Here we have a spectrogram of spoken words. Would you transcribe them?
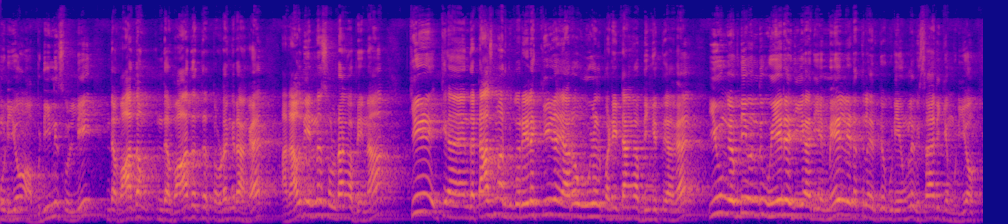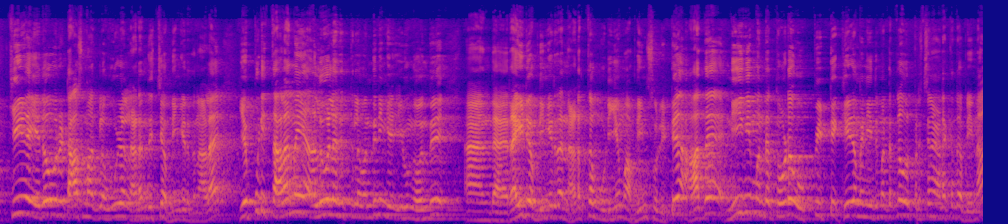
முடியும் அப்படின்னு சொல்லி இந்த வாதம் இந்த வாதத்தை தொடங்குறாங்க. அதாவது என்ன சொல்கிறாங்க அப்படின்னா கீழே இந்த டாஸ்மார்க் துறையில் கீழே யாரோ ஊழல் பண்ணிட்டாங்க அப்படிங்கிறதுக்காக இவங்க எப்படி வந்து உயர் அதிகாரிய மேல் இடத்துல இருக்கக்கூடியவங்களை விசாரிக்க முடியும்? கீழே ஏதோ ஒரு டாஸ்மார்க்ல ஊழல் நடந்துச்சு அப்படிங்கிறதுனால எப்படி தலைமை அலுவலகத்தில் வந்து நீங்க இவங்க வந்து அந்த இந்த ரைடு அப்படிங்கிறத நடத்த முடியும் அப்படின்னு சொல்லிட்டு அதை நீதிமன்றத்தோட ஒப்பிட்டு கீழமை நீதிமன்றத்தில் ஒரு பிரச்சனை நடக்குது அப்படின்னா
